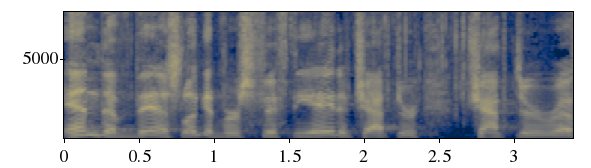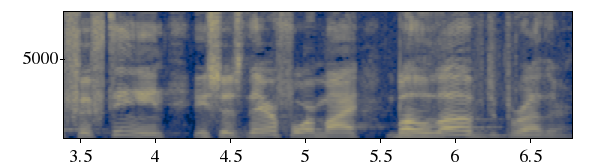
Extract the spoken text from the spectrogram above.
end of this, look at verse 58 of chapter, chapter uh, 15. He says, Therefore, my beloved brethren.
